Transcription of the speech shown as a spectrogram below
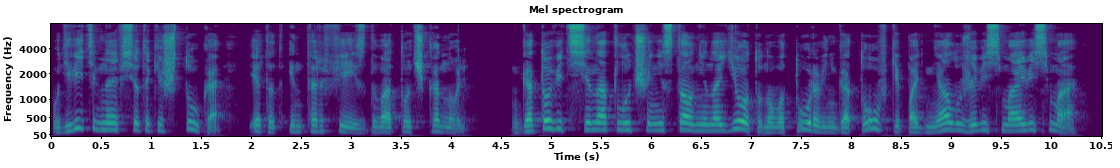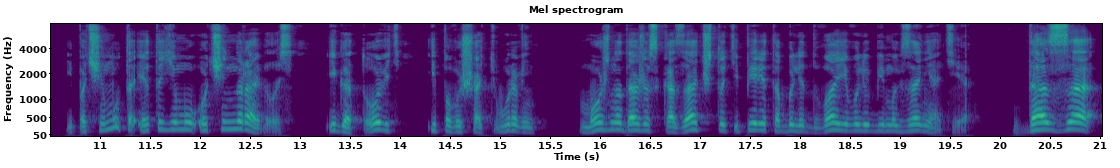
Удивительная все-таки штука этот интерфейс 2.0. Готовить Сенат лучше не стал ни на йоту, но вот уровень готовки поднял уже весьма и весьма, и почему-то это ему очень нравилось. И готовить, и повышать уровень. Можно даже сказать, что теперь это были два его любимых занятия. Да за...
